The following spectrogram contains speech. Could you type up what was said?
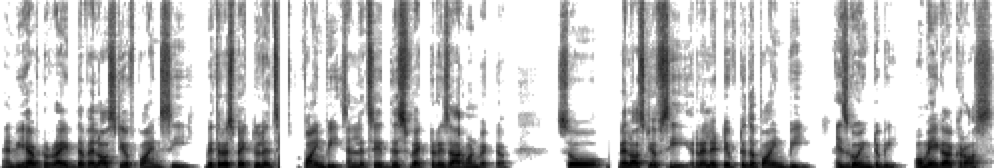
and we have to write the velocity of point C with respect to let's say point B. And let's say this vector is R1 vector. So velocity of C relative to the point B is going to be omega cross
